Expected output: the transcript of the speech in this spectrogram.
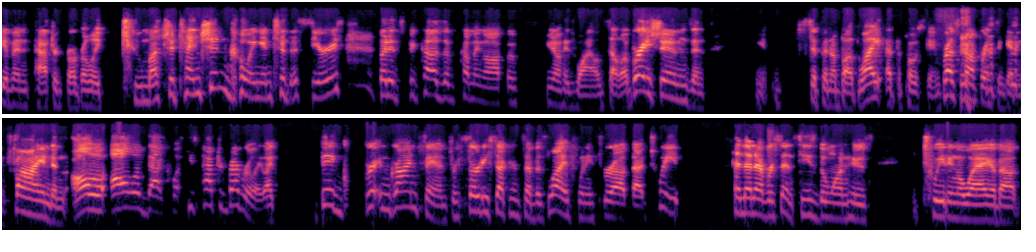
given Patrick Beverley too much attention going into this series, but it's because of coming off of, you know, his wild celebrations and you know, sipping a Bud Light at the post game press conference and getting fined and all, all of that. He's Patrick Beverley, like big grit and grind fan for 30 seconds of his life when he threw out that tweet. And then ever since, he's the one who's tweeting away about,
